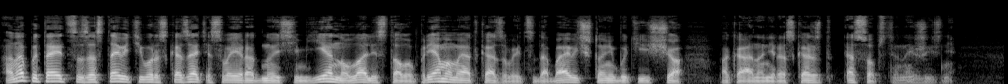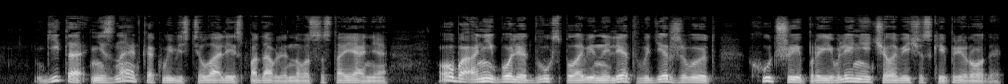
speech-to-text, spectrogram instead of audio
Она пытается заставить его рассказать о своей родной семье, но Лали стал упрямым и отказывается добавить что-нибудь еще, пока она не расскажет о собственной жизни. Гита не знает, как вывести Лали из подавленного состояния. Оба они более двух с половиной лет выдерживают худшие проявления человеческой природы.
